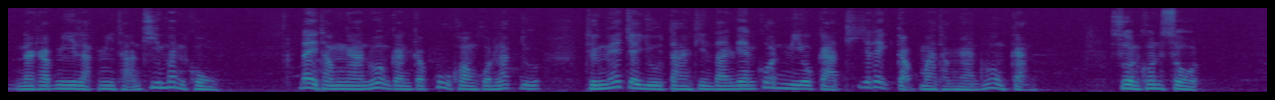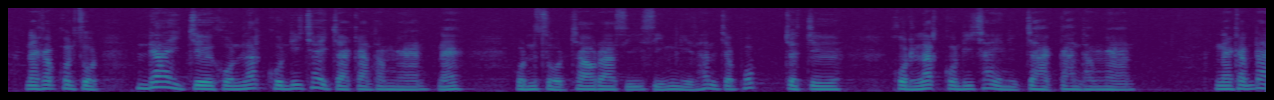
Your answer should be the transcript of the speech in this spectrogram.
ๆนะครับมีหลักมีฐานที่มั่นคง ได้ทำงานร่วมกันกับผู้ครองคนรักอยู่ ถึงแม้จะอยู่ต่างถิ่นต่างแดนก็มีโอกาสที่จะได้กลับมาทำงานร่วมกัน ส่วนคนโสดนะครับคนโสดได้เจอคนรักคนที่ใช่จากการทำงานนะคนโสดชาวราศีสิงห์นี่ท่านจะพบจะเจอคนรักคนที่ใช่นี่จากการทำงานนะครับได้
